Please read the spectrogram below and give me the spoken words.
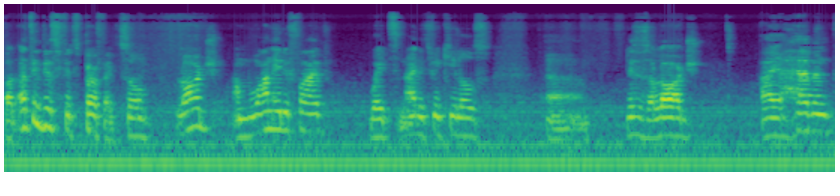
But I think this fits perfect. So large, I'm 185, weights 93 kilos. Uh, this is a large. I haven't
